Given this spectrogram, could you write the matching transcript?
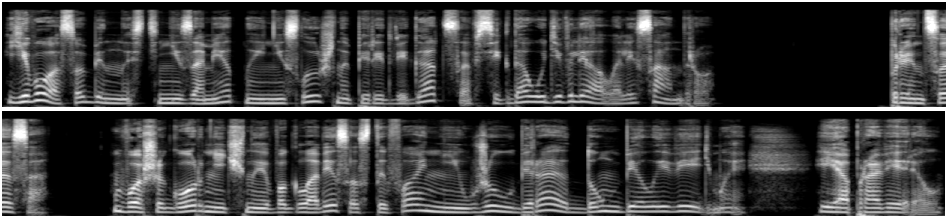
Его особенность незаметно и неслышно передвигаться всегда удивляла Александру. «Принцесса, ваши горничные во главе со Стефанией уже убирают дом белой ведьмы. Я проверил.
